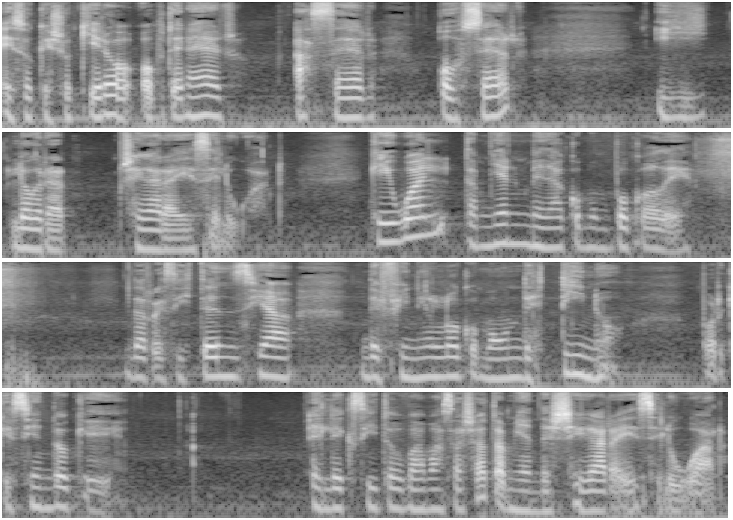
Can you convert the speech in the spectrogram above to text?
eso que yo quiero obtener, hacer o ser y lograr llegar a ese lugar. Que igual también me da como un poco de de resistencia definirlo como un destino, porque siento que el éxito va más allá también de llegar a ese lugar,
